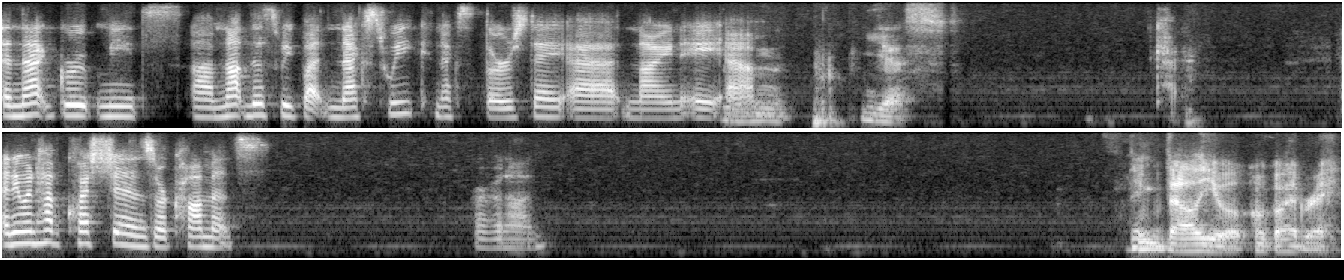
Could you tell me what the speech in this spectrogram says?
And that group meets, um, not this week, but next week, next Thursday at nine AM. Yes. Okay. Anyone have questions or comments? For Vinod? I think value, oh, go ahead, Ray.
